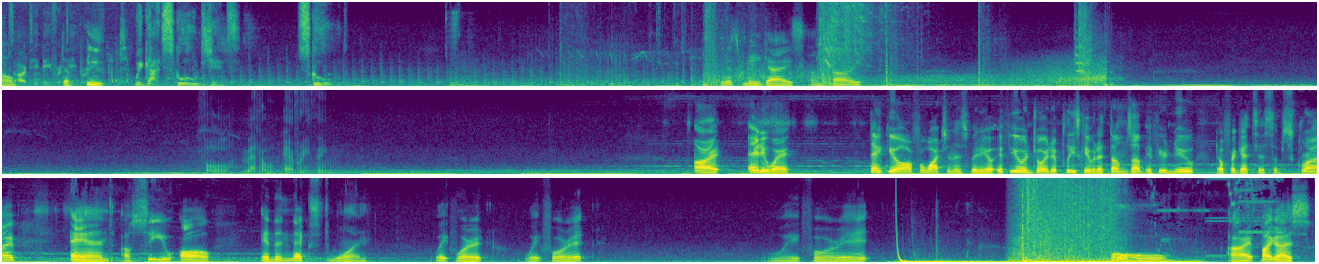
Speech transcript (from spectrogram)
Black Ops RTB for debrief. defeat. We got schooled, gents. Schooled. It was me, guys. I'm sorry. Full metal everything. Alright, anyway, thank you all for watching this video. If you enjoyed it, please give it a thumbs up. If you're new, don't forget to subscribe. And I'll see you all in the next one. Wait for it. Wait for it. Wait for it. Boom. Alright, bye guys.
